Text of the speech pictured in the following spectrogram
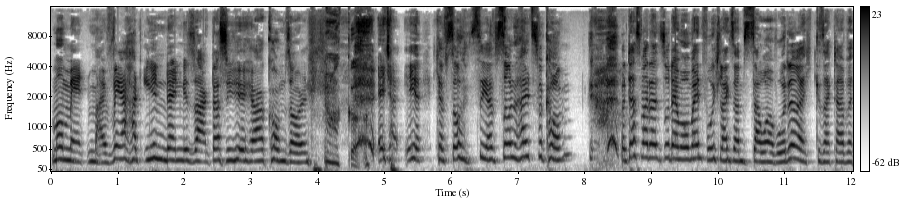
Moment mal, wer hat Ihnen denn gesagt, dass Sie hierher kommen sollen? Oh Gott. Ich, ich, ich habe so, ich hab so einen Hals bekommen. Und das war dann so der Moment, wo ich langsam sauer wurde, weil ich gesagt habe,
